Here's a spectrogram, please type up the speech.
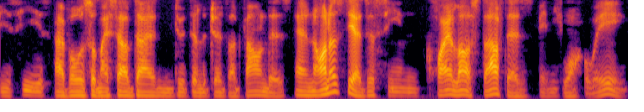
VCs. I've also myself done due diligence on founders. And honestly, I've just seen quite a lot of stuff that's made me walk away.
